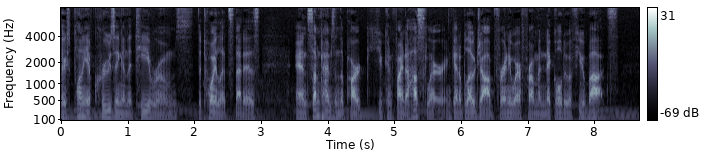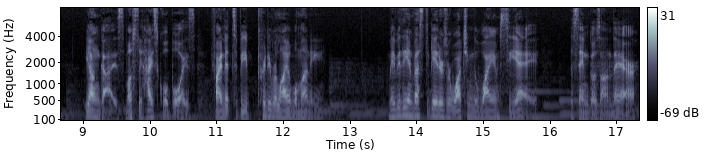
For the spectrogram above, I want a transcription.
there's plenty of cruising in the tea rooms, the toilets, that is, and sometimes in the park you can find a hustler and get a blowjob for anywhere from a nickel to a few bucks. Young guys, mostly high school boys, find it to be pretty reliable money. Maybe the investigators are watching the YMCA, the same goes on there,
